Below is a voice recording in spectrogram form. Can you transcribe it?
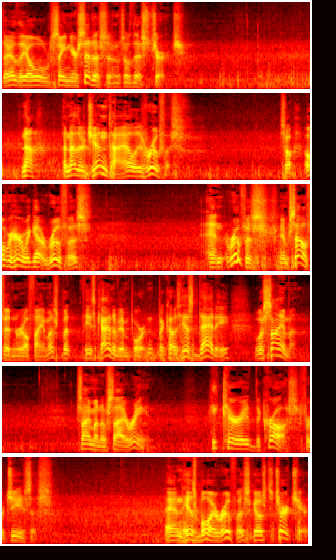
they're the old senior citizens of this church. Now, another Gentile is Rufus. So over here we got Rufus. And Rufus himself isn't real famous, but he's kind of important because his daddy was Simon, Simon of Cyrene. He carried the cross for Jesus. And his boy Rufus goes to church here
